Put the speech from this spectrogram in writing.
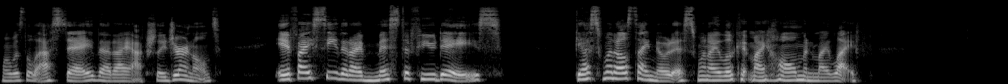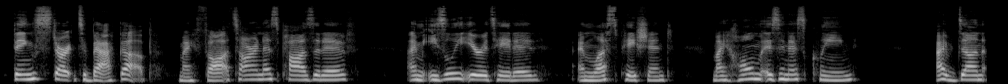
What was the last day that I actually journaled? If I see that I've missed a few days, guess what else I notice when I look at my home and my life? Things start to back up. My thoughts aren't as positive. I'm easily irritated. I'm less patient. My home isn't as clean. I've done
